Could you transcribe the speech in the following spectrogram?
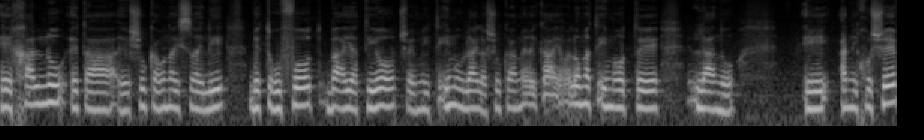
האכלנו את שוק ההון הישראלי בתרופות בעייתיות שהן התאימו אולי לשוק האמריקאי, אבל לא מתאימות אה, לנו. אה, אני חושב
